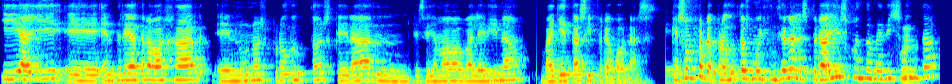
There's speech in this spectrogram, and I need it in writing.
Y ahí eh, entré a trabajar en unos productos que eran, que se llamaba Valerina, Valletas y Fregonas, que son productos muy funcionales, pero ahí es cuando me di cuenta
